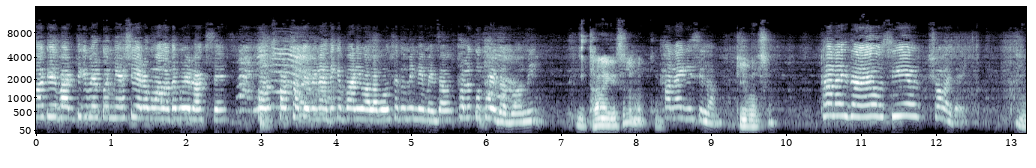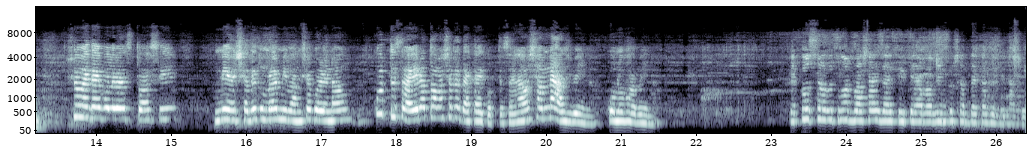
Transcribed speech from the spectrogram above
আমাকে বাড়ি থেকে বের করে নিয়ে আসি এরকম আলাদা করে রাখছে। খরচ খরচা দেবে না এদিকে বাড়িওয়ালা বলছে তুমি নেমে যাও তাহলে কোথায় যাব আমি? থানায় আপনি থানায় গেছিলাম। কি বলছে? থানায় যায় ওসি সময় দেয়। সময় দেয় বলে ব্যস্ত আছি। মেয়ের সাথে তোমরা মীমাংসা করে নাও। করতে চাই এরা তো আমার সাথে দেখাই করতে চায় না আমার সামনে আসবেই না কোনোভাবেই না। তোমার বাসায় যাই আবার রিঙ্কুর সাথে দেখা না কি?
